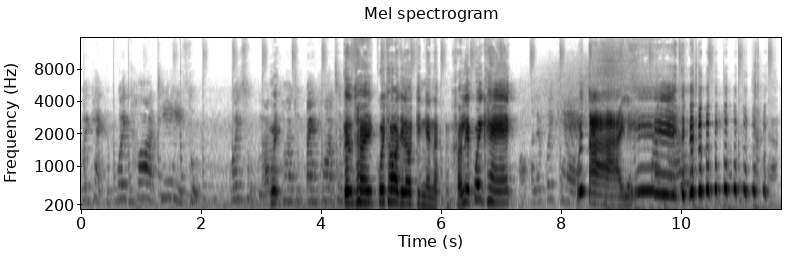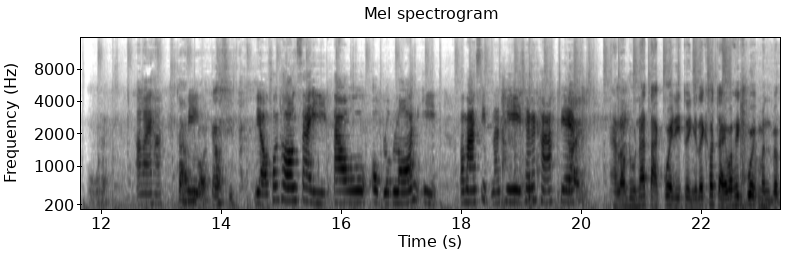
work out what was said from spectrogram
กล้วยแขกคือกล้วยทอดที่สุกกล้วยสุกแล้วกล้วย ทอดชุบแป้งทอดใช่ไหมก็ใช่กล้วยทอดที่เรากินกันอะเขาเรียกกล้วยแขกอ๋อเขาเรียกกล้วยแขกอุ้ยตายเลยโอ้โหอะไรคะ สามมีร้อยเก้าสิบเดี๋ยวฟักทองใส่เตาอบลมร้อนอีก ประมาณ 10 นาทีใช่ไหมคะพี่เอฟใช่อะลองดูหน้าตากล้วยนี้ตัวเองจะได้เข้าใจว่าเฮ้ยกล้วยมันแบบ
